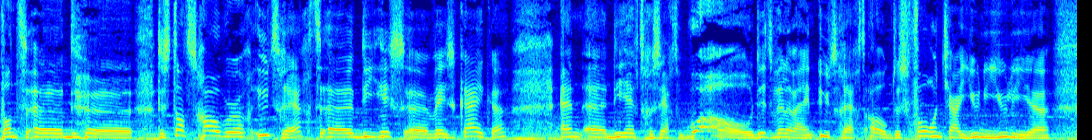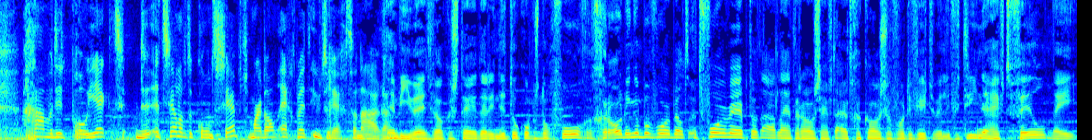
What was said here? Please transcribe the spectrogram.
Want uh, de, de stad Schouwburg-Utrecht, uh, die is uh, wezen kijken. En die heeft gezegd, wow, dit willen wij in Utrecht ook. Dus volgend jaar, juni, juli, gaan we dit project... De, hetzelfde concept, maar dan echt met Utrechtenaren. En wie weet welke steden er in de toekomst nog volgen. Groningen bijvoorbeeld. Het voorwerp dat Adelheid Roos heeft uitgekozen voor de virtuele vitrine heeft veel, nee,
